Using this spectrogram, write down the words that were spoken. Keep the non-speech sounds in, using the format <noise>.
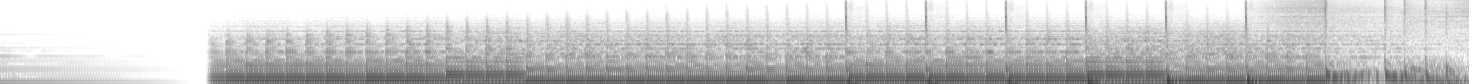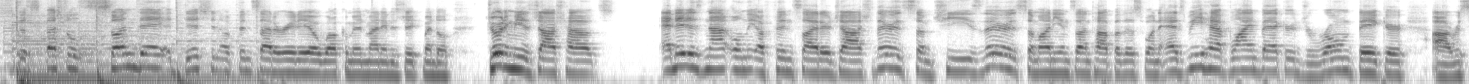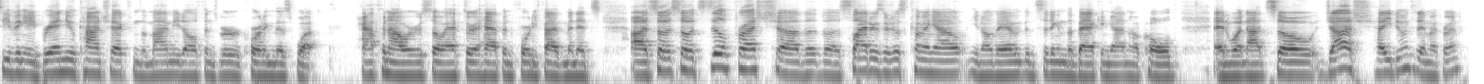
Special Sunday edition of Phinsider Radio. Welcome in. My name is Jake Mendel. Joining me is Josh Houts. And it is not only a Phinsider, Josh. There is some cheese. There is some onions on top of this one. As we have linebacker Jerome Baker uh, receiving a brand new contract from the Miami Dolphins. We're recording this, what, half an hour or so after it happened, 45 minutes. Uh, so so it's still fresh. Uh, the the sliders are just coming out. You know they haven't been sitting in the back and gotten all cold and whatnot. So Josh, how you doing today, my friend?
